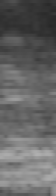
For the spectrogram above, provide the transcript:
Las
